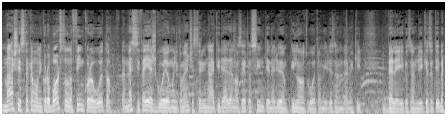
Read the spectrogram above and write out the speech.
Másrészt nekem, amikor a Barcelona fénykora volt, a Messi fejes gólya mondjuk a Manchester United ellen, azért az szintén egy olyan pillanat volt, ami az embernek így, így beleég az emlékezetébe.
